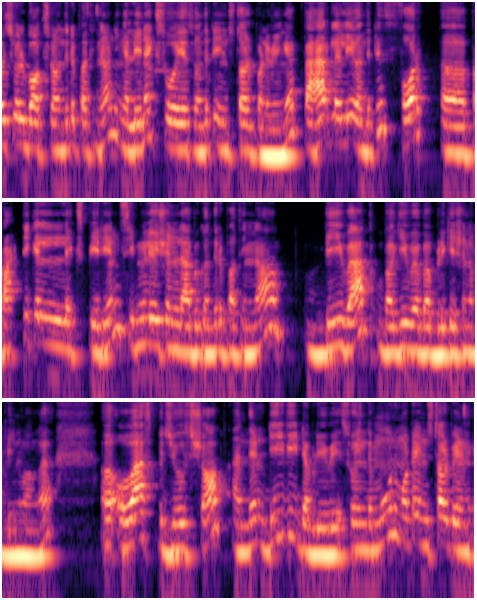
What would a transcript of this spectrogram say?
வர்ச்சுவல் பாக்ஸில் வந்துட்டு பார்த்தீங்கன்னா நீங்கள் லினக்ஸ் ஓஎஸ் வந்துட்டு இன்ஸ்டால் பண்ணுவீங்க. பேரலி வந்துட்டு ஃபார் ப்ராக்டிக்கல் எக்ஸ்பீரியன்ஸ் சிமுலேஷன் லேபுக்கு வந்துட்டு பார்த்தீங்கன்னா பிவேப் பகி வெப் அப்ளிகேஷன் அப்படின்வாங்க ஓவாஸ்ப் Juice Shop and then DVWA ஸோ இந்த மூணு மட்டும் இன்ஸ்டால் பண்ணி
